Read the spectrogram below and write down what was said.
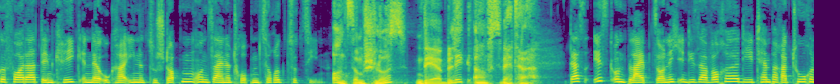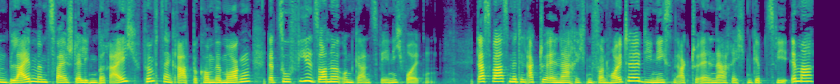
aufgefordert, den Krieg in der Ukraine zu stoppen und seine Truppen zurückzuziehen. Und zum Schluss der Blick aufs Wetter. Das ist und bleibt sonnig in dieser Woche. Die Temperaturen bleiben im zweistelligen Bereich. 15 Grad bekommen wir morgen. Dazu viel Sonne und ganz wenig Wolken. Das war's mit den aktuellen Nachrichten von heute. Die nächsten aktuellen Nachrichten gibt's wie immer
